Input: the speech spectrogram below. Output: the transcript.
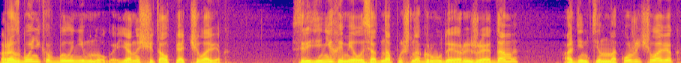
Разбойников было немного, я насчитал пять человек. Среди них имелась одна пышногрудая рыжая дама, один темнокожий человек,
